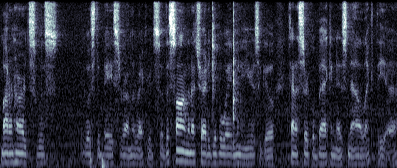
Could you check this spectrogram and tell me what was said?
Modern Hearts was was the base around the record. So the song that I tried to give away many years ago kind of circled back and is now like the uh,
